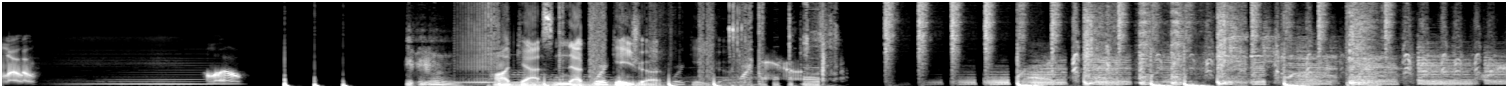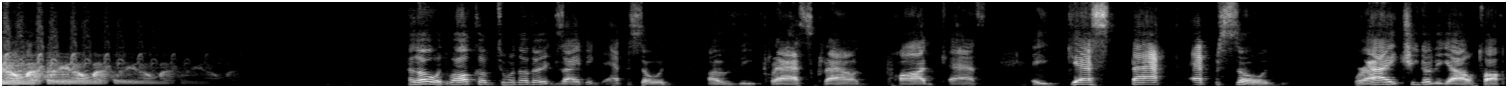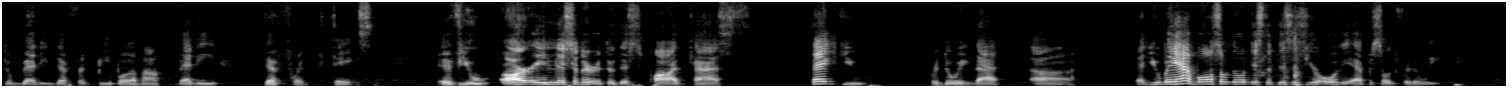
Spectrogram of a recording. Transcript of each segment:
Hello? Hello? Podcast Network Asia. Network Asia. Hello and welcome to another exciting episode of the Class Clown podcast, a guest backed episode where I, Chino Liao, talk to many different people about many different things. If you are a listener to this podcast, thank you for doing that. Uh, and you may have also noticed that this is your only episode for the week.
